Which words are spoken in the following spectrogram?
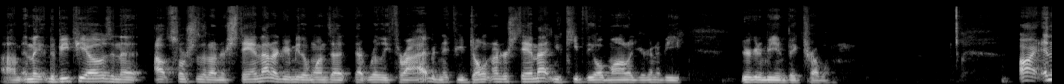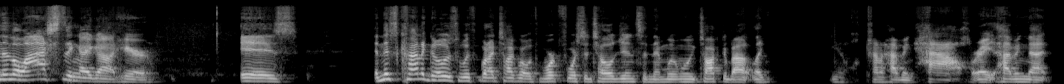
Um, and the, the, BPOs and the outsourcers that understand that are going to be the ones that that really thrive. And if you don't understand that, you keep the old model, you're going to be you're going to be in big trouble. All right, and then the last thing I got here is, and this kind of goes with what I talk about with workforce intelligence, and then when, when we talked about like, you know, kind of having how right, having that,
